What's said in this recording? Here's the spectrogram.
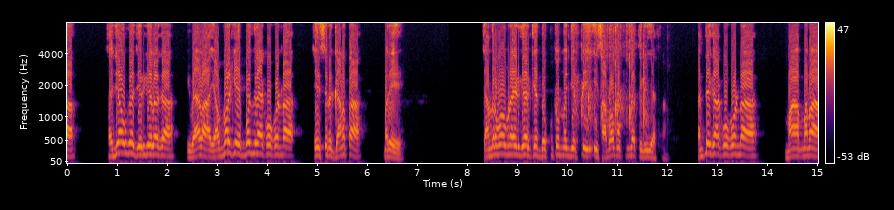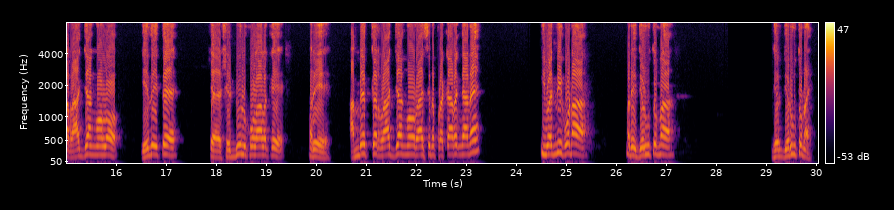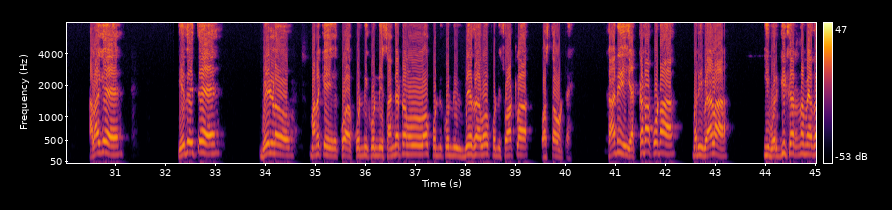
సజావుగా జరిగేలాగా ఈవేళ ఎవ్వరికి ఇబ్బంది లేకోకుండా చేసిన ఘనత మరి చంద్రబాబు నాయుడు గారికే దక్కుతుందని చెప్పి ఈ సభాముఖంగా తెలియజేస్తాను అంతేకాకోకుండా మా మన రాజ్యాంగంలో ఏదైతే షెడ్యూల్ కులాలకి మరి అంబేద్కర్ రాజ్యాంగం రాసిన ప్రకారంగానే ఇవన్నీ కూడా మరి జరుగుతున్న జరుగుతున్నాయి. అలాగే ఏదైతే వీళ్ళు మనకి కొన్ని కొన్ని సంఘటనలలో కొన్ని కొన్ని విభేదాలు కొన్ని చోట్ల వస్తూ ఉంటాయి. కానీ ఎక్కడా కూడా మరి ఈవేళ ఈ వర్గీకరణ మీద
